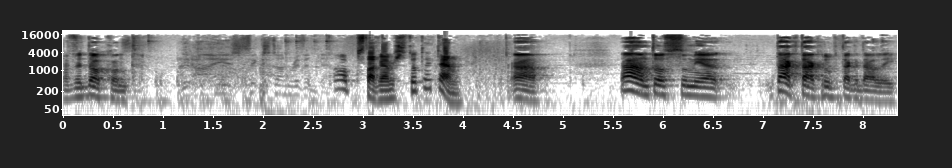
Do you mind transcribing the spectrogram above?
A wy dokąd? Obstawiam, że tutaj ten. A. A, no to w sumie... Tak, tak, rób tak dalej.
